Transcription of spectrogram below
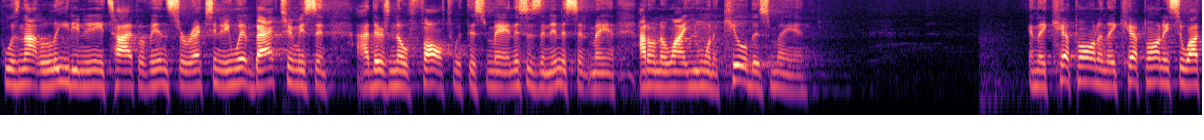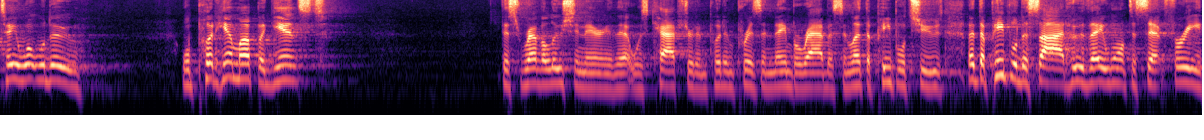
who was not leading any type of insurrection. And he went back to him and said, There's no fault with this man. This is an innocent man. I don't know why you want to kill this man. And they kept on and they kept on. He said, Well, I'll tell you what we'll do. We'll put him up against this revolutionary that was captured and put in prison named Barabbas and let the people choose. Let the people decide who they want to set free.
